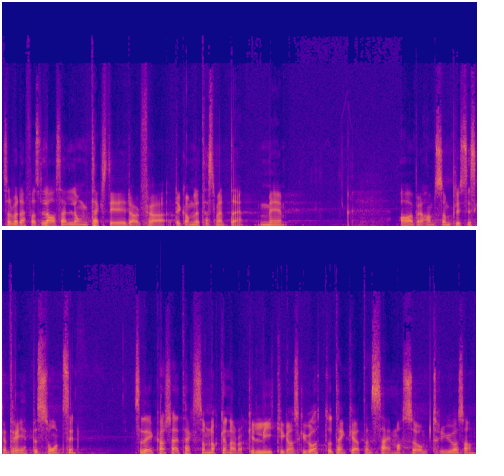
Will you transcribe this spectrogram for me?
Så Det var derfor jeg la seg en lang tekst i dag fra Det gamle testamentet med Abraham som plutselig skal drepe sønnen sin. Så Det er kanskje en tekst som noen av dere liker ganske godt og tenker at den sier masse om tru og sånn.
